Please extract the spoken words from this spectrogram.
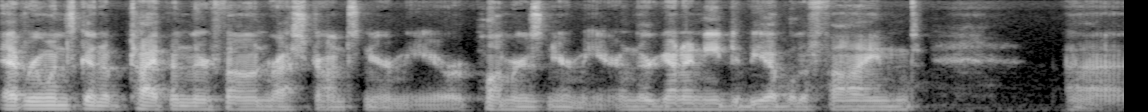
everyone's going to type in their phone restaurants near me or plumbers near me, and they're going to need to be able to find uh,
